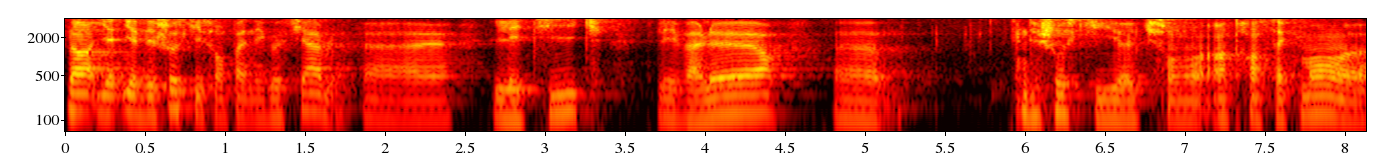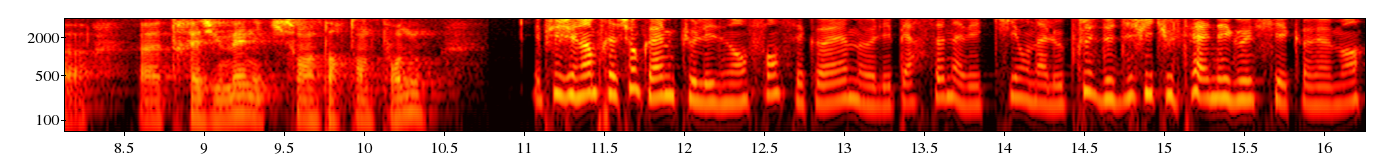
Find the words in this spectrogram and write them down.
Non, il y, a des choses qui sont pas négociables. Euh, l'éthique, les valeurs, des choses qui, euh, qui sont intrinsèquement euh, très humaines et qui sont importantes pour nous. Et puis j'ai l'impression quand même que les enfants, c'est quand même les personnes avec qui on a le plus de difficultés à négocier quand même. Hein.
